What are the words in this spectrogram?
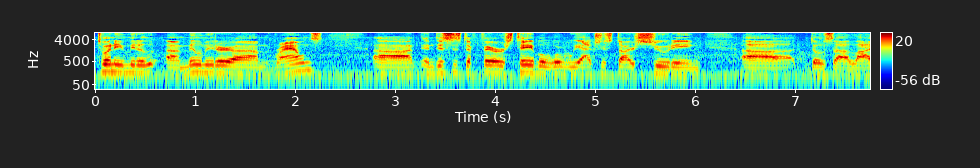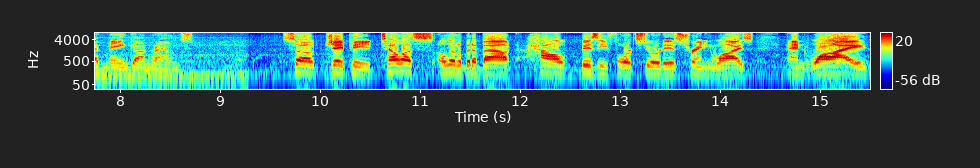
20 mil- uh, millimeter um, rounds. Uh, and this is the first table where we actually start shooting uh, those live main gun rounds. So, JP, tell us a little bit about how busy Fort Stewart is training wise and why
